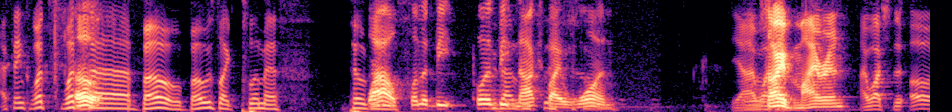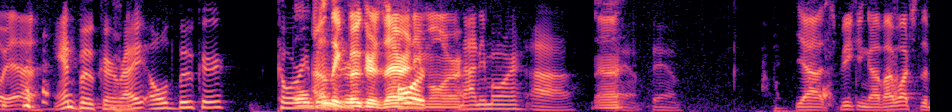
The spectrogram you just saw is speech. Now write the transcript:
I think what's what's Oh. uh Bo? Bo's like Plymouth Pilgrims. Wow, Plymouth beat Plymouth beat Knox by one. Yeah, I watched, Sorry, Myron. I watched the. Oh yeah. and Booker, right? Old Booker, Corey. Old I don't think Booker's there Or- anymore. Not anymore. Ah, Nah. damn, damn. Yeah. Speaking of, I watched the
